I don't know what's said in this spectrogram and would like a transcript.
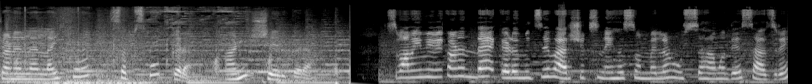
चॅनलला लाईक करा सबस्क्राईब करा आणि शेअर करा. स्वामी विवेकानंद अकॅडमीचे वार्षिक स्नेहसंमेलन उत्साहामध्ये साजरे.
